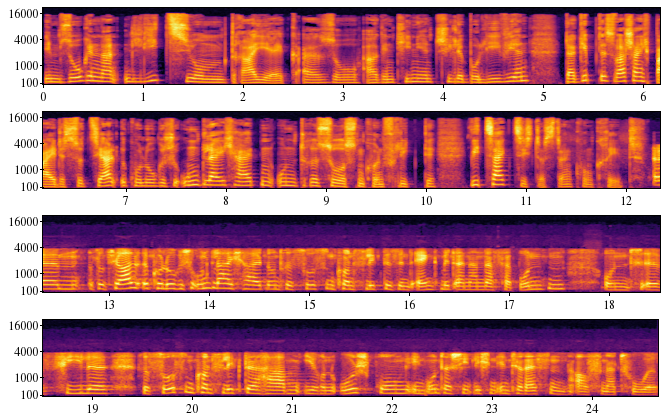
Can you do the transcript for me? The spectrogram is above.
im sogenannten Lithium-Dreieck, also Argentinien, Chile, Bolivien, da gibt es wahrscheinlich beides, sozial-ökologische Ungleichheiten und Ressourcenkonflikte. Wie zeigt sich das dann konkret? Ähm, sozial-ökologische Ungleichheiten und Ressourcenkonflikte sind eng miteinander verbunden und äh, viele Ressourcenkonflikte haben ihren Ursprung in unterschiedlichen Interessen auf Natur.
